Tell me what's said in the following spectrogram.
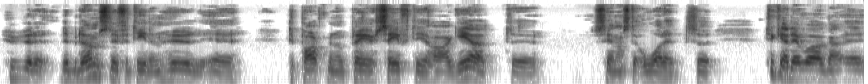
hur det bedöms nu för tiden, hur eh, Department of Player Safety har agerat eh, senaste året, så tycker jag det var... Eh,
